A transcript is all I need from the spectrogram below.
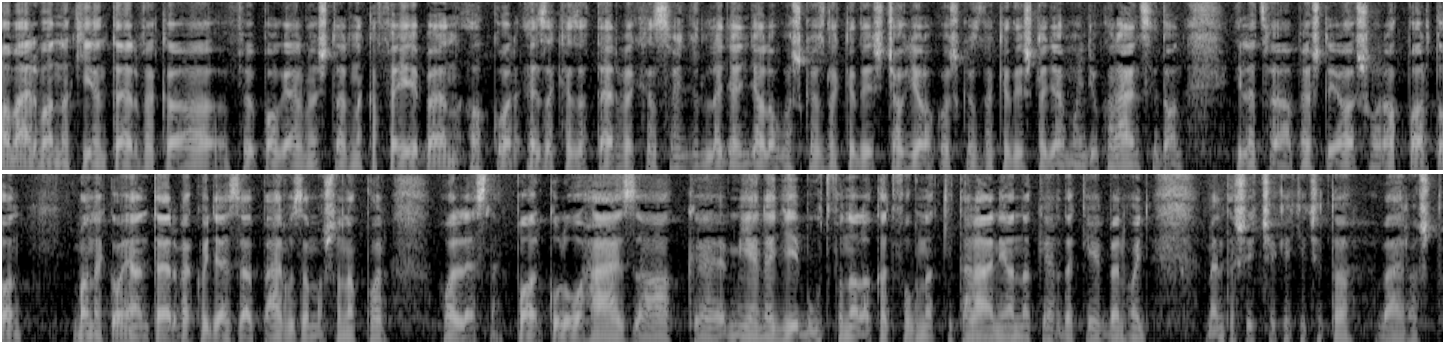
ha már vannak ilyen tervek a főpolgármesternek a fejében, akkor ezekhez a tervekhez, hogy legyen gyalogos közlekedés, csak gyalogos közlekedés legyen mondjuk a Láncidon, illetve a Pesti alsó rakparton, vannak olyan tervek, hogy ezzel párhuzamosan akkor hol lesznek parkolóházak, milyen egyéb útvonalakat fognak kitalálni annak érdekében, hogy mentesítsék egy kicsit a várost.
